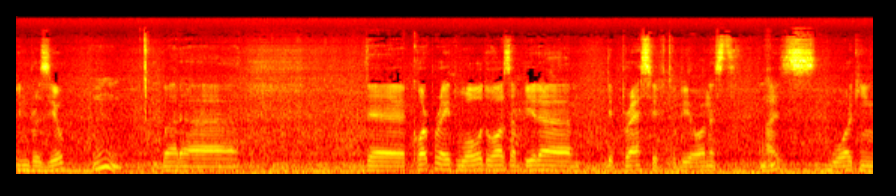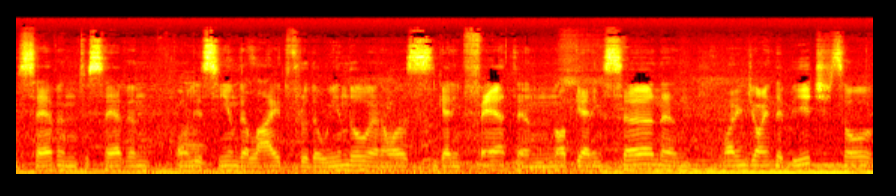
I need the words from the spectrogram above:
in Brazil. Mm. But uh, the corporate world was a bit um, depressive, to be honest. Mm-hmm. I was working seven to seven, only seeing the light through the window, and I was getting fat and not getting sun and not enjoying the beach. So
